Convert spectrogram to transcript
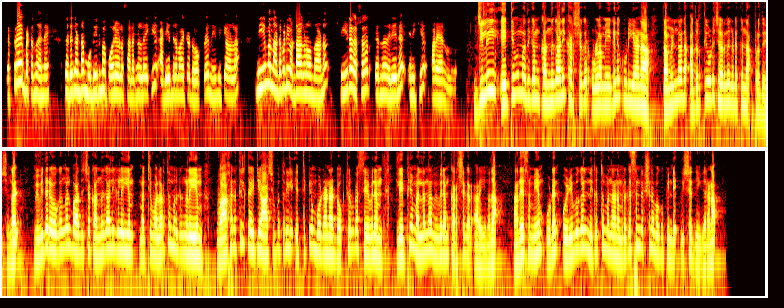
എത്രയും പെട്ടെന്ന് തന്നെ നെടുങ്കണ്ടം മുടിരുമ പോലെയുള്ള സ്ഥലങ്ങളിലേക്ക് അടിയന്തരമായിട്ട് ഡോക്ടറെ നിയമിക്കാനുള്ള നിയമ നടപടി ഉണ്ടാകണമെന്നാണ് ക്ഷീര കർഷകർ എന്ന നിലയിൽ എനിക്ക് പറയാനുള്ളത്. ജില്ലയിൽ ഏറ്റവും അധികം കന്നുകാലി കർഷകർ ഉള്ള മേഖല കൂടിയാണ് തമിഴ്നാട് അതിർത്തിയോട് ചേർന്ന് കിടക്കുന്ന പ്രദേശങ്ങൾ. വിവിധ രോഗങ്ങൾ ബാധിച്ച കന്നുകാലികളെയും മറ്റു വളർത്തുമൃഗങ്ങളെയും വാഹനത്തിൽ കയറ്റി ആശുപത്രിയിൽ എത്തിക്കുമ്പോഴാണ് ഡോക്ടറുടെ സേവനം ലഭ്യമല്ലെന്ന വിവരം കർഷകർ അറിയുന്നത്. അതേസമയം ഉടൻ ഒഴിവുകൾ നികത്തുമെന്നാണ് മൃഗസംരക്ഷണ വകുപ്പിന്റെ വിശദീകരണം.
